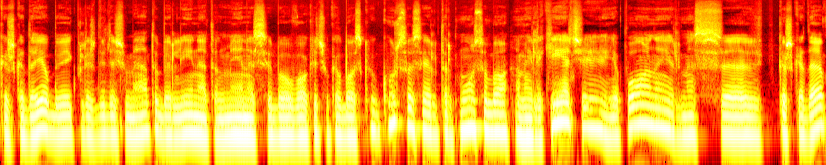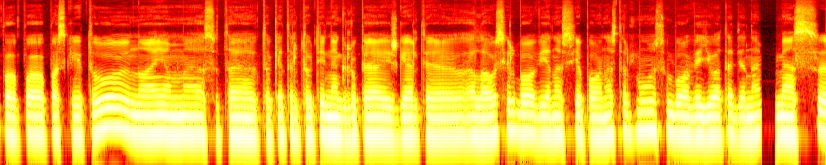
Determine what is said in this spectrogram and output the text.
Kažkada jau beveik prieš 20 metų Berlyne, ten mėnesį buvau vokiečių kalbos kursuose ir tarp mūsų buvo amerikiečiai, japonai ir mes e, kažkada po, po paskaitų nuėjom e, su ta tokia tarptautinė grupė išgerti alaus ir buvo vienas japonas tarp mūsų, buvo vėjuota diena. Mes e,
